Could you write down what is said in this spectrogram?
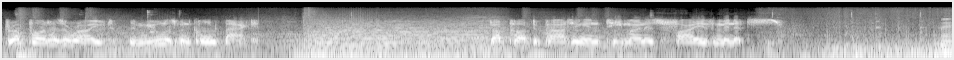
Drop pod has arrived. The mule has been called back. Drop pod departing in T minus five minutes. Nih.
